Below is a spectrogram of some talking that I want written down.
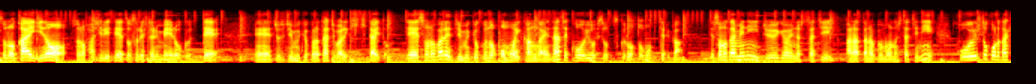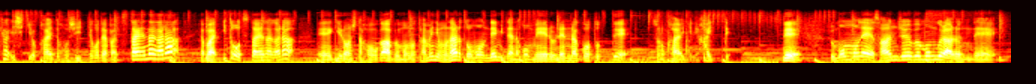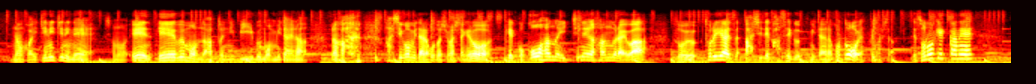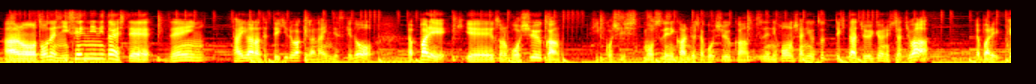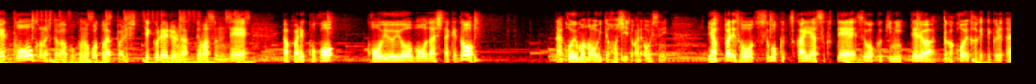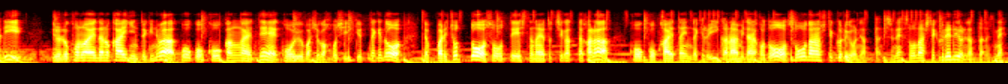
その会議のそのファシリテートする人にメール送って、えー、ちょっと事務局の立場で聞きたいと。で、その場で事務局の思い、考え、なぜこういうオフィスを作ろうと思ってるか。で、そのために従業員の人たち、あなたの部門の人たちに、こういうところだけは意識を変えてほしいってことをやっぱり伝えながら、やっぱり意図を伝えながら、えー、議論した方が部門のためにもなると思うんで、みたいなこうメール、連絡を取って、その会議に入って。で、部門もね、30部門ぐらいあるんで、なんか一日にね、その A, A 部門の後に B 部門みたいな、なんか はしごみたいなことしましたけど、結構後半の1年半ぐらいは、そういう、とりあえず足で稼ぐみたいなことをやってました。で、その結果ね、あの、当然2000人に対して全員対話なんてできるわけがないんですけど、やっぱり、えー、その5週間、引っ越し、もうすでに完了した5週間、すでに本社に移ってきた従業員の人たちは、やっぱり結構多くの人が僕のことをやっぱり知ってくれるようになってますんで、やっぱりここ、こういう要望を出したけど、こういうものを置いてほしいとかね、オフィスに。やっぱりそうすごく使いやすくて、すごく気に入ってるわとか声かけてくれたり、いろいろこの間の会議の時には、こうこうこう考えて、こういう場所が欲しいって言ったけど、やっぱりちょっと想定した内容と違ったから、こうこう変えたいんだけどいいかなみたいなことを相談してくるようになったんですよね。相談してくれるようになったんですね。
